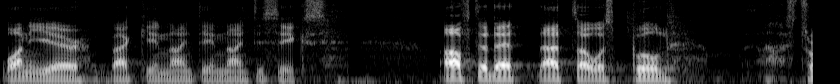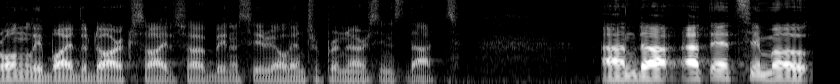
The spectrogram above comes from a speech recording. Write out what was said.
one year back in 1996. After that, that I was pulled strongly by the dark side, so I've been a serial entrepreneur since that. And uh, at Etsimo,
